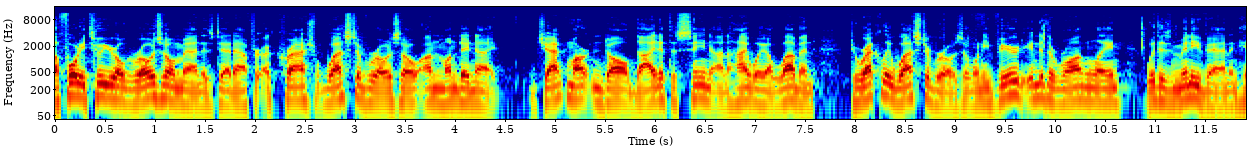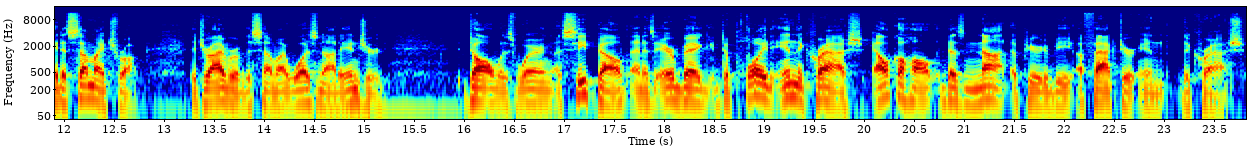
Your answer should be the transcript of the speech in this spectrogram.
A 42-year-old Roseau man is dead after a crash west of Roseau on Monday night. Jack Martin Dahl died at the scene on Highway 11, directly west of Roseau, when he veered into the wrong lane with his minivan and hit a semi-truck. The driver of the semi was not injured. Dahl was wearing a seatbelt and his airbag deployed in the crash. Alcohol does not appear to be a factor in the crash.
